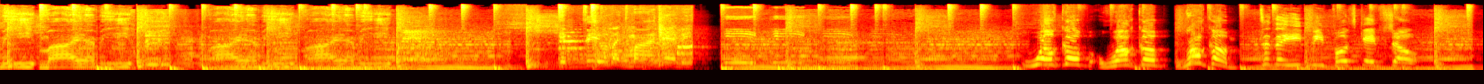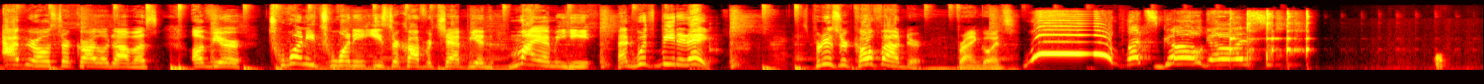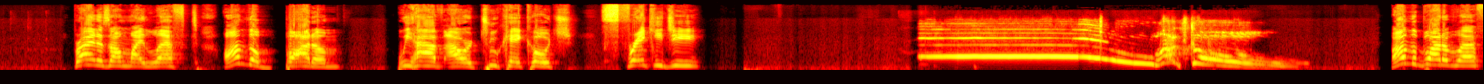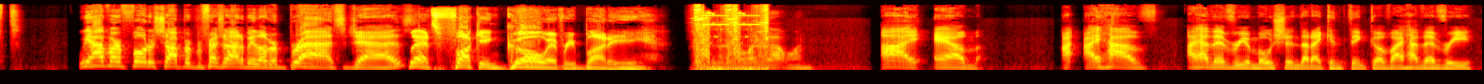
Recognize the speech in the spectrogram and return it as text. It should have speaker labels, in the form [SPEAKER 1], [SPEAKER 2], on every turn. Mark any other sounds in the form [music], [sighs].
[SPEAKER 1] Miami, Miami,
[SPEAKER 2] Welcome, welcome, welcome to the Heat Beat Post Game Show. I'm your host, Carlo Navas of your 2020 Eastern Conference champion, Miami Heat. And with me today is producer, co founder, Brian Goins.
[SPEAKER 3] Woo! Let's go, guys.
[SPEAKER 2] Brian is on my left. On the bottom, we have our 2K coach, Frankie G.
[SPEAKER 3] Let's go.
[SPEAKER 2] On the bottom left, we have our Photoshopper, professional anime lover, Brass Jazz.
[SPEAKER 4] Let's fucking go, everybody.
[SPEAKER 3] I like that one.
[SPEAKER 2] I am I I have I have every emotion that I can think of. I have every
